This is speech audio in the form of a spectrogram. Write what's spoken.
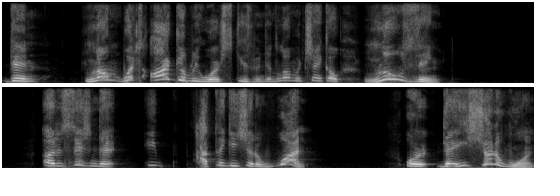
than Lom, what's arguably worse, excuse me, than Lomachenko losing a decision that he, I think he should have won, or that he should have won,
